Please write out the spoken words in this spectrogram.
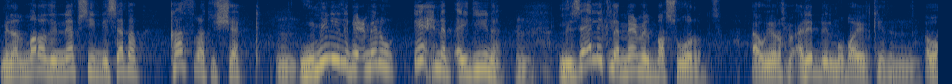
من المرض النفسي بسبب كثرة الشك. ومين اللي بيعمله؟ إحنا بأيدينا. لذلك لما يعمل password أو يروح قلب لي الموبايل كده أو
